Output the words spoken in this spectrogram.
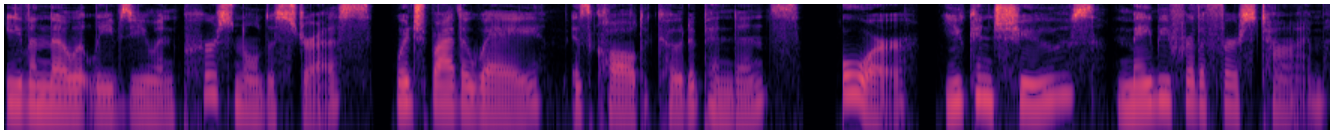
even though it leaves you in personal distress, which, by the way, is called codependence. Or you can choose, maybe for the first time,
